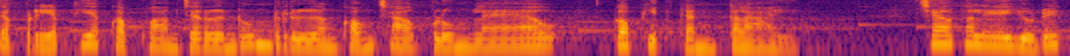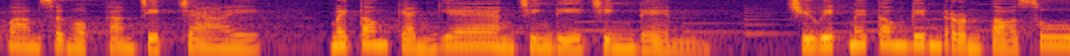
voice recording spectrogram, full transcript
จะเปรียบเทียบกับความเจริญรุ่งเรืองของชาวกรุงแล้ว ก็ผิดกันไกล ชาวทะเลอยู่ด้วยความสงบทางจิตใจ ไม่ต้องแก่งแย่ง ชิงดีชิงเด่น ชีวิตไม่ต้องดิ้นรนต่อสู้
